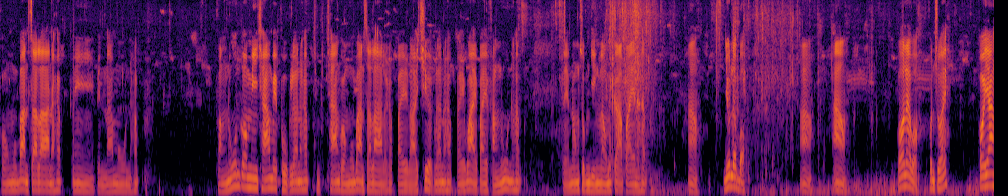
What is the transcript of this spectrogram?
ของหมู่บ้านศาลานะครับ นี่เป็นน้ำมูลนะครับ ฝั่งนู้นก็มีช้างไปผูกแล้วนะครับ ช้างของหมู่บ้านศาลาแล้วครับ ไปหลายเชือกแล้วนะครับ ไปไหว้ไปฝั่งนู้นนะครับ แต่น้องสมหญิงเราไม่กล้าไปนะครับอ้าวหยุดแล้วบอกอ้าวอ้าวพอแล้วบอกคนสวย พอยัง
